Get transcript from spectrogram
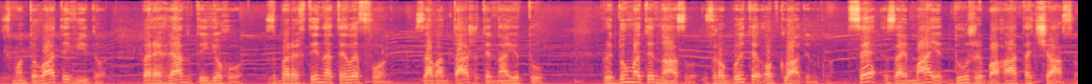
змонтувати відео, переглянути його, зберегти на телефон, завантажити на YouTube, придумати назву, зробити обкладинку. Це займає дуже багато часу.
